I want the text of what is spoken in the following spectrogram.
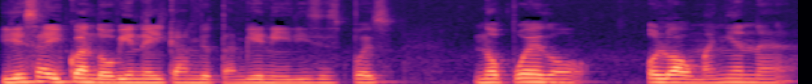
Y es ahí cuando viene el cambio también y dices, pues, no puedo, o lo hago mañana,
